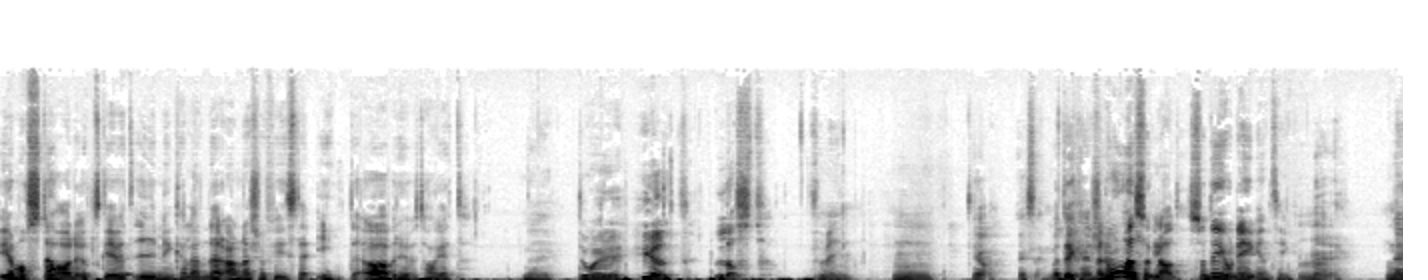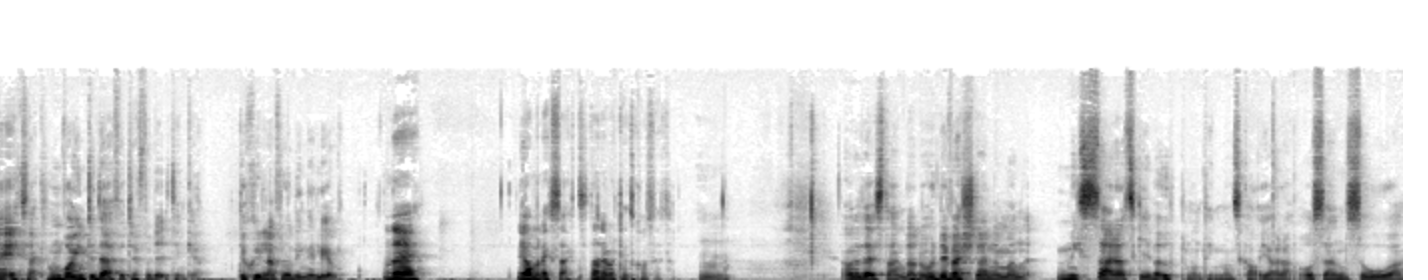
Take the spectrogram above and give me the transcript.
Jag måste ha det uppskrivet i min kalender annars så finns det inte överhuvudtaget. Nej. Då är det helt lost för mig. Mm. Ja, exakt. Men det kanske Men hon var så glad så det gjorde ingenting. Nej. Nej exakt, hon var ju inte där för att träffa dig tänker jag. Till skillnad från din elev. Nej. Ja men exakt, det hade varit jättekonstigt. Mm. Ja det där är standard. Och det värsta är när man missar att skriva upp någonting man ska göra. Och sen så,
